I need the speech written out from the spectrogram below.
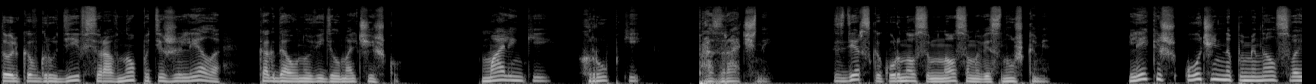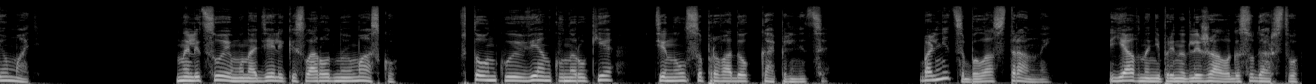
Только в груди все равно потяжелело, когда он увидел мальчишку. Маленький, хрупкий, прозрачный, с дерзко курносым носом и веснушками. Лекиш очень напоминал свою мать. На лицо ему надели кислородную маску. В тонкую венку на руке тянулся проводок капельницы. Больница была странной, явно не принадлежала государству,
